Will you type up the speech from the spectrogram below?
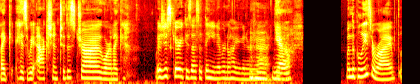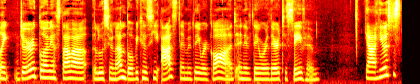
like his reaction to this drug or like It's just scary because that's the thing. You never know how you're gonna mm-hmm. react. you yeah. know? When the police arrived, like Jarrod todavía estaba ilusionando because he asked them if they were God and if they were there to save him. Yeah, he was just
